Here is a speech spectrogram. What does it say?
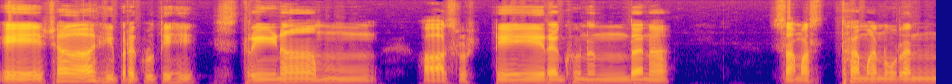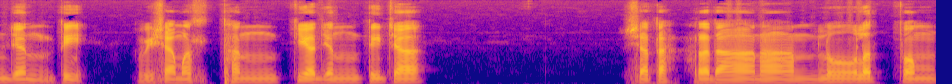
एषा हि प्रकृतिः स्त्रीणाम् आसृष्टे रघुनन्दन। समस्थमनुरञ्जन्ति विषमस्थम् त्यजन्ति च शतह्रदानाम् लोलत्वम्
